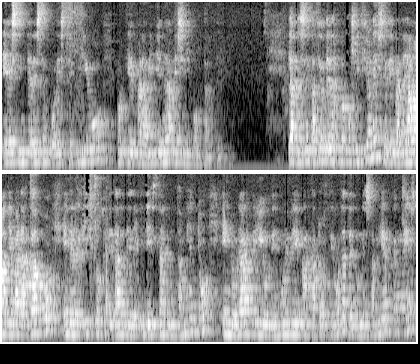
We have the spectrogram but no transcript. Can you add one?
eh, se interesen por este pliego porque para Villena es importante. La presentación de las proposiciones se deberá llevar a cabo en el Registro General de, este Ayuntamiento en horario de 9 a 14 horas, de lunes a viernes,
